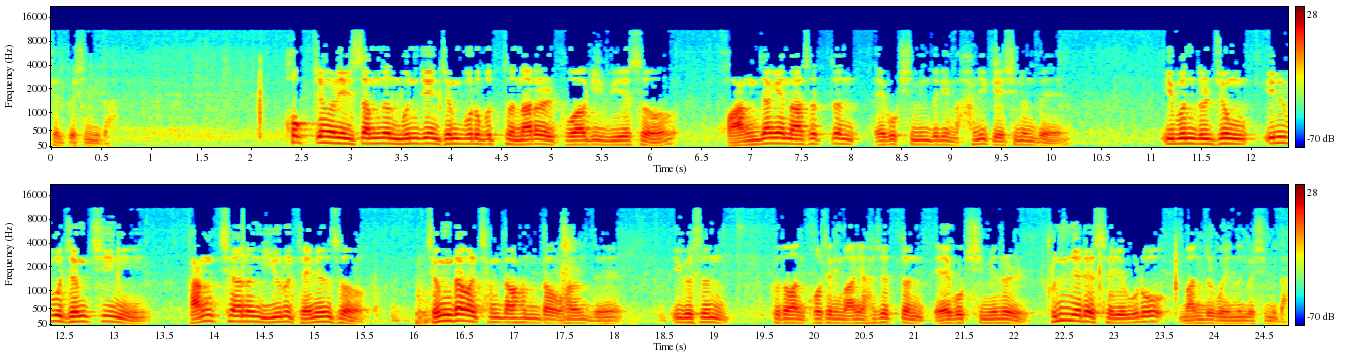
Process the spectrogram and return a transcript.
될 것입니다. 폭정을 일삼는 문재인 정부로부터 나라를 구하기 위해서 광장에 나섰던 애국 시민들이 많이 계시는데 이분들 중 일부 정치인이 당치하는 이유를 대면서 정당을 창당한다고 하는데 이것은 그동안 고생 많이 하셨던 애국 시민을 분열의 세력으로 만들고 있는 것입니다.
